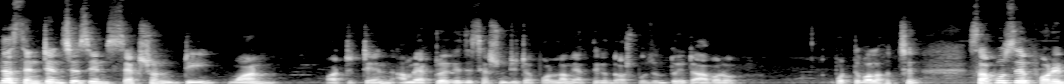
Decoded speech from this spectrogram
the sentences in section D one to ten আমরা একটু আগে যে সেকশন ডিটা পড়লাম, এক থেকে দশ পর্যন্ত, এটা আবারও পড়তে বলা হচ্ছে। Suppose a foreign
